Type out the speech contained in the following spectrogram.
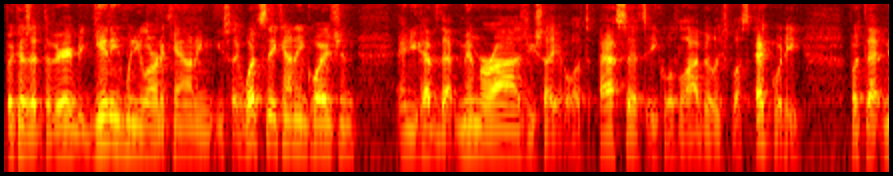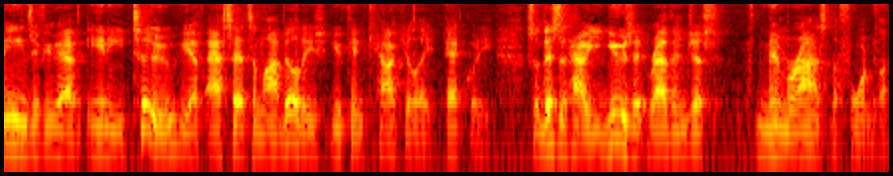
Because at the very beginning when you learn accounting, you say, what's the accounting equation? And you have that memorized. You say, oh, it's assets equals liabilities plus equity. But that means if you have any two, you have assets and liabilities, you can calculate equity. So this is how you use it rather than just memorize the formula.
